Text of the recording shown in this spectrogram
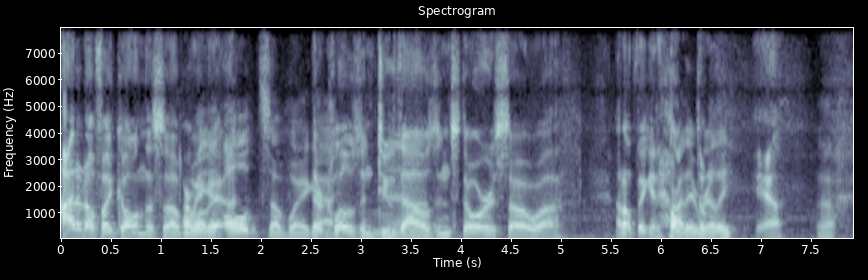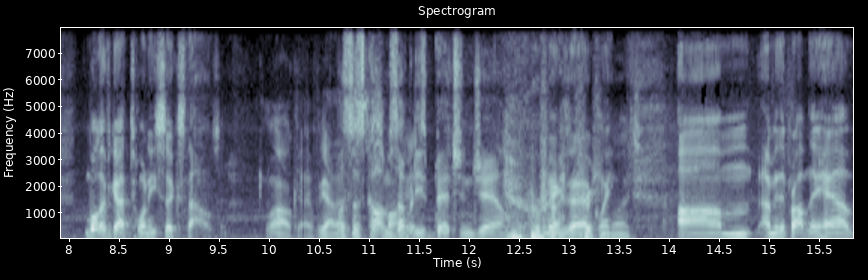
I don't know if I'd call them the subway. Or well, the guy. old Subway They're closing 2,000 stores, so uh, I don't think it helped. Are they them. really? Yeah. Ugh. Well, they've got 26,000. Well, okay. Yeah, Let's just call him somebody's hit. bitch in jail. exactly. Um, I mean, the problem they have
